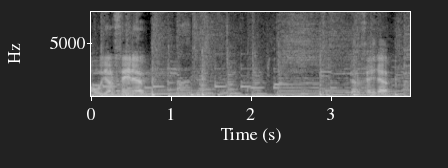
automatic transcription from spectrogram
Oh, we gotta fade out. Gotta fade out.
